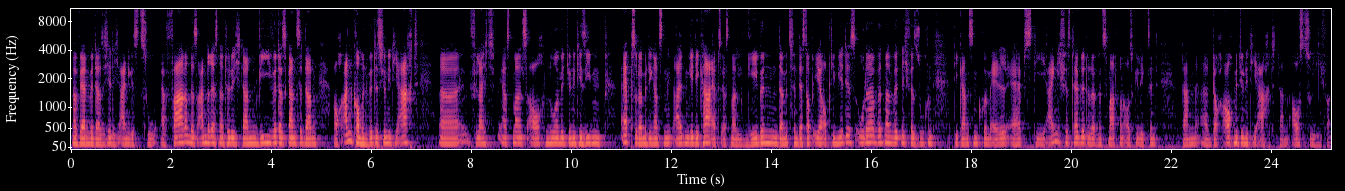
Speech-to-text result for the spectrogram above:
werden wir da sicherlich einiges zu erfahren. Das andere ist natürlich dann, wie wird das Ganze dann auch ankommen? Wird es Unity 8 äh, vielleicht erstmals auch nur mit Unity 7 Apps oder mit den ganzen alten GTK-Apps erstmal geben, damit es für den Desktop eher optimiert ist? Oder wird man wirklich versuchen, die ganzen QML-Apps, die eigentlich fürs Tablet oder fürs Smartphone ausgelegt sind, dann äh, doch auch mit Unity 8 dann auszuliefern?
